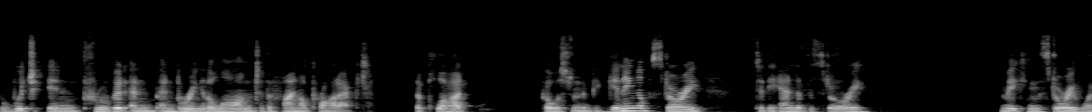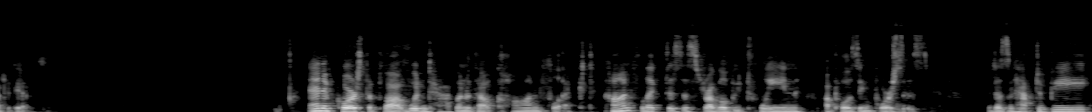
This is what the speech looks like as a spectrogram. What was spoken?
which improve it and, and bring it along to the final product. The plot goes from the beginning of the story to the end of the story, making the story what it is. And of course, the plot wouldn't happen without conflict. Conflict is a struggle between opposing forces. It doesn't have to be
